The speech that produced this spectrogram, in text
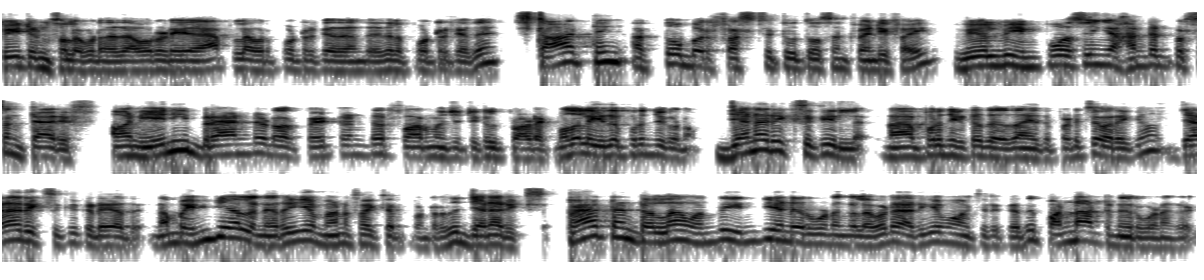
ட்வீட்னு சொல்லக்கூடாது. அவருடைய ஆப்ல அவர் போட்டிருக்கிறது அந்த இதுல போட்டிருக்கிறது. Starting October first two thousand twenty five we will be imposing hundred percent tariff on any branded or patented pharmaceutical product முதல்ல இதை புரிஞ்சுக்கணும். ஜெனரிக்ஸுக்கு இல்ல. நான் புரிஞ்சுக்கிட்டது அதுதான். இதை படிச்ச வரைக்கும் ஜெனரிக்ஸுக்கு கிடையாது. நம்ம இந்தியாவில் நிறைய மேனுஃபேக்சர் பண்றது ஜெனரிக்ஸ் பேட்டன்ட் எல்லாம் வந்து இந்திய நிறுவனங்களை விட அதிகமா வச்சிருக்கிறது பன்னாட்டு நிறுவனங்கள்.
